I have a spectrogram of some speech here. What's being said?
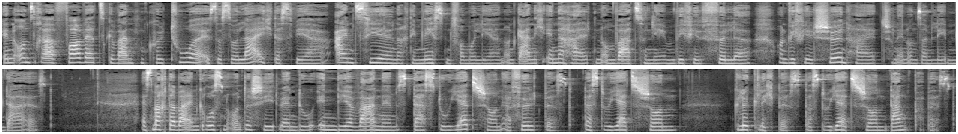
in unserer vorwärtsgewandten Kultur ist es so leicht, dass wir ein Ziel nach dem nächsten formulieren und gar nicht innehalten, um wahrzunehmen, wie viel Fülle und wie viel Schönheit schon in unserem Leben da ist. Es macht aber einen großen Unterschied, wenn du in dir wahrnimmst, dass du jetzt schon erfüllt bist, dass du jetzt schon glücklich bist, dass du jetzt schon dankbar bist.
